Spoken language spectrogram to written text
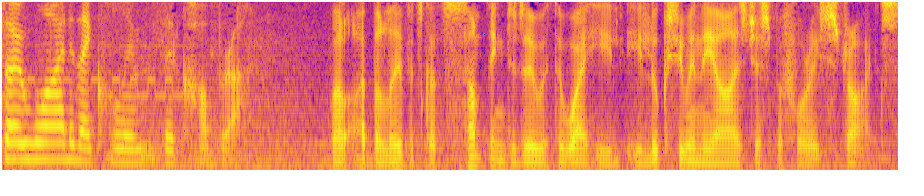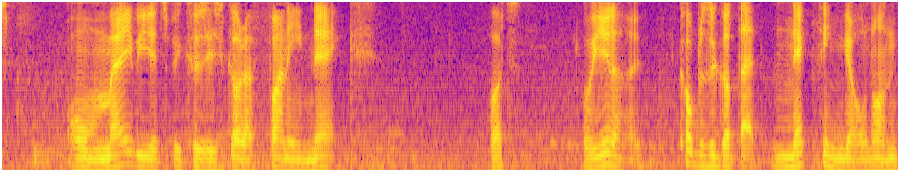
So why do they call him the Cobra? Well, I believe it's got something to do with the way he, he looks you in the eyes just before he strikes. Or maybe it's because he's got a funny neck. What? Well, you know, cobras have got that neck thing going on.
